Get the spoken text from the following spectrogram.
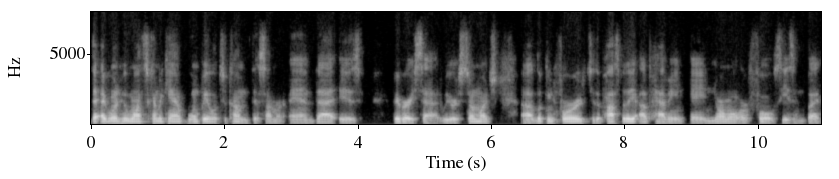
that everyone who wants to come to camp won't be able to come this summer. And that is very, very sad. We were so much uh, looking forward to the possibility of having a normal or full season, but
